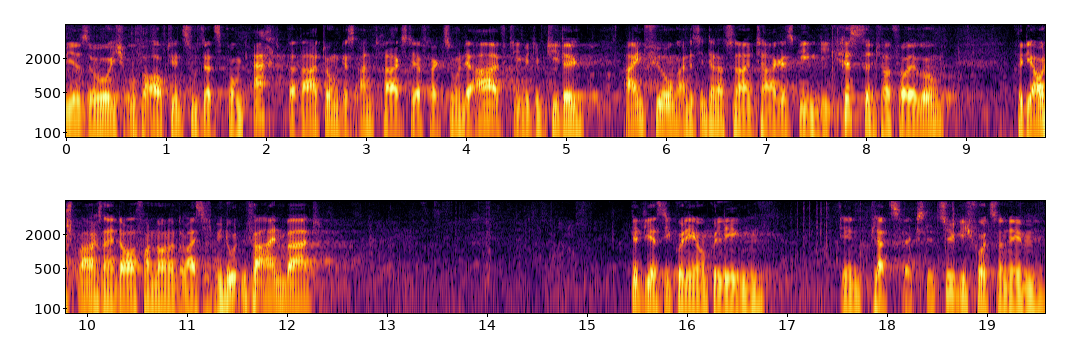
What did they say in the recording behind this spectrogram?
wir so. Ich rufe auf den Zusatzpunkt 8, Beratung des Antrags der Fraktion der AfD mit dem Titel Einführung eines Internationalen Tages gegen die Christenverfolgung. Für die Aussprache ist eine Dauer von 39 Minuten vereinbart. Ich bitte jetzt die Kolleginnen und Kollegen, den Platzwechsel zügig vorzunehmen.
